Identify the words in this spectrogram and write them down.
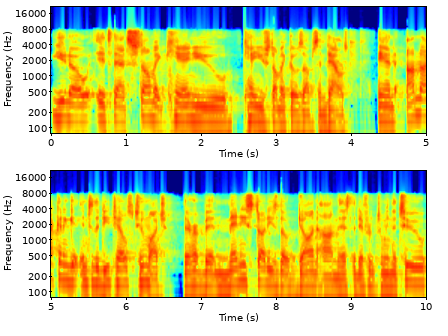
you know, it's that stomach. Can you can you stomach those ups and downs? And I'm not going to get into the details too much. There have been many studies though done on this, the difference between the two,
